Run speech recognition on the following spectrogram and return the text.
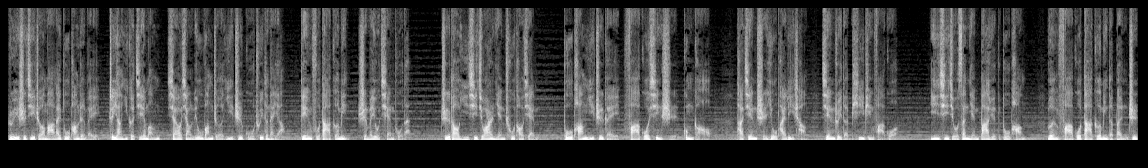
瑞士记者马来杜庞认为，这样一个结盟想要像流亡者一直鼓吹的那样颠覆大革命是没有前途的。直到1792年出逃前，杜庞一直给法国信使供稿，他坚持右派立场，尖锐地批评法国。1793年8月的，杜庞。论法国大革命的本质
